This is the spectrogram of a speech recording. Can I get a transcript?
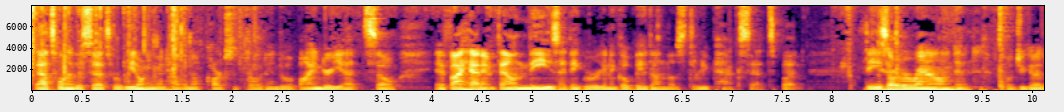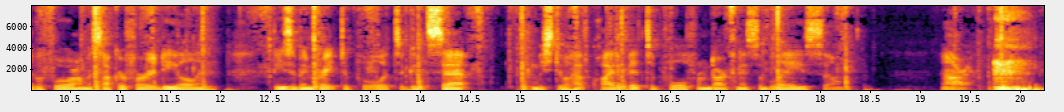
that's one of the sets where we don't even have enough cards to throw it into a binder yet. So if I hadn't found these, I think we were going to go big on those three pack sets. But these are around and I told you guys before, I'm a sucker for a deal and these have been great to pull. It's a good set. We still have quite a bit to pull from Darkness Ablaze. So, all right.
